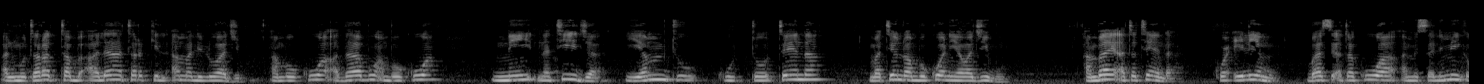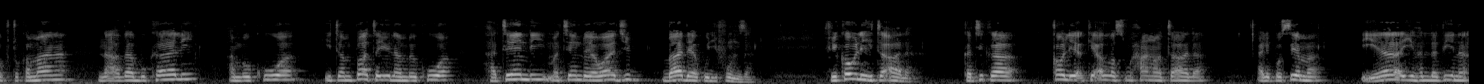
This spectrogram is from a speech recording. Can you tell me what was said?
almutarattab ala tarki al-amal al-wajib ambokuwa adhabu ambokuwa ni natija ya mtu kutotenda matendo ambokuwa ni ya wajibu. Ambaye atatenda kwa elimu basi atakuwa amesalimika kutokamana na adhabu kali ambokuwa itampata yule ambekuwa hatendi matendo ya wajib baada ya kujifunza. Fi kauli ta'ala katika kauli yake Allah subhanahu wa ta'ala aliposema ya ayyuhalladhina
